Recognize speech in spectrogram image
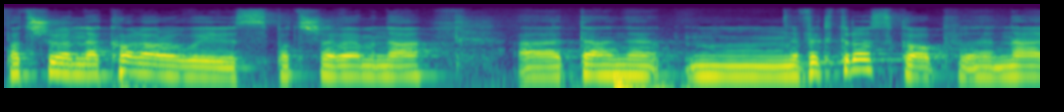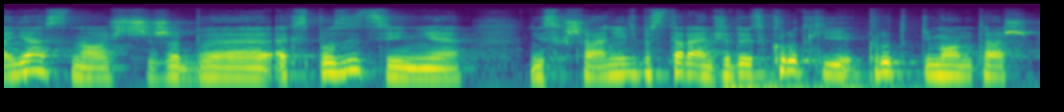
patrzyłem na color wheels, patrzyłem na ten mm, wektroskop na jasność, żeby ekspozycji nie, nie schrzanić, bo starałem się, to jest krótki, krótki montaż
